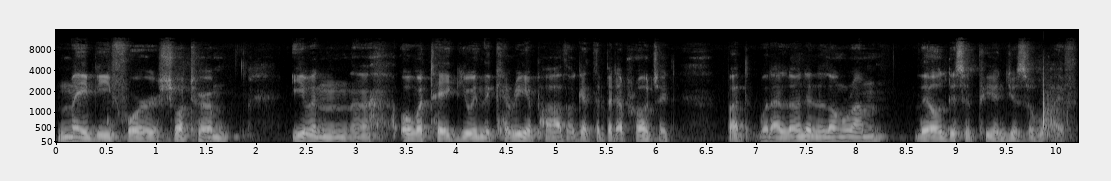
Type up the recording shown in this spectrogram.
maybe for short term, even uh, overtake you in the career path or get the better project. But what I learned in the long run, they all disappear and you survive.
